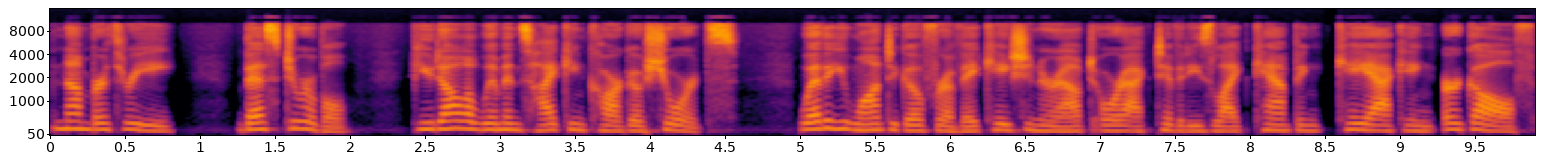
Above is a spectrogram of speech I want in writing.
Number 3. Best Durable Pudolla Women's Hiking Cargo Shorts. Whether you want to go for a vacation or outdoor activities like camping, kayaking, or golf,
